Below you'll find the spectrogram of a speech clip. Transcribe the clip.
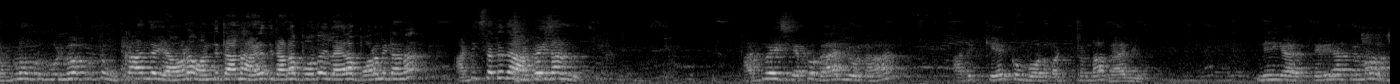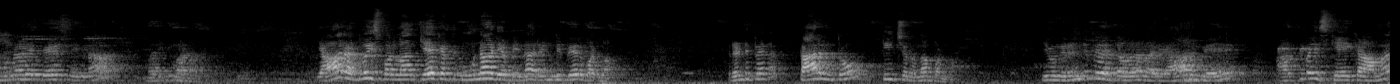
எவ்வளவு கொடுக்க முடியுமோ கொடுத்து உட்கார்ந்து எவனோ வந்துட்டானா அழுதுட்டானா போதும் இல்ல யாரா புறமிட்டானா அடிச்சு தள்ளது அட்வைஸா இருக்கு அட்வைஸ் எப்போ வேல்யூனா அது கேட்கும் போது மட்டும்தான் வேல்யூ நீங்க தெரியாதமா முன்னாடியே பேசுனீங்கன்னா மதிக்க மாட்டாங்க. யார் அட்வைஸ் பண்ணலாம் கேட்கறதுக்கு முன்னாடி அப்படின்னா ரெண்டு பேர் பண்ணலாம். ரெண்டு பேர் பேரண்ட்டும் டீச்சரும் தான் பண்ணலாம். இவங்க ரெண்டு பேர் தவிர வேற யாருமே அட்வைஸ் கேட்காம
